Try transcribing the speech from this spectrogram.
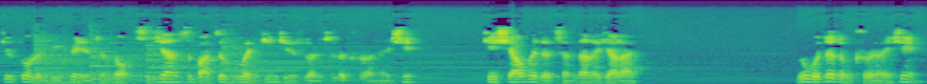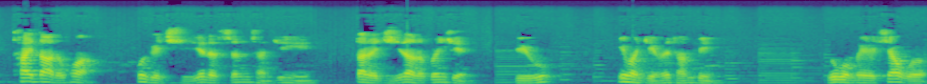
就做了零风险承诺，实际上是把这部分金钱损失的可能性替消费者承担了下来。如果这种可能性太大的话，会给企业的生产经营带来极大的风险。比如，一款减肥产品如果没有效果，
